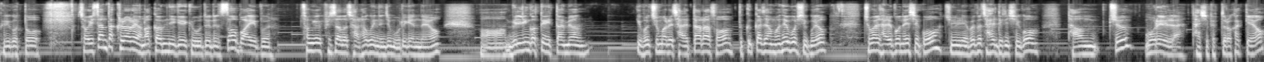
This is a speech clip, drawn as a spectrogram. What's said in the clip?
그리고 또 저희 산타클라라 연합감리교회 교우들은 서바이브 성경 필사도 잘 하고 있는지 모르겠네요. 어, 밀린 것들 있다면 이번 주말에 잘 따라서 또 끝까지 한번 해보시고요. 주말 잘 보내시고 주일 예배도 잘 드리시고 다음 주 월요일 날 다시 뵙도록 할게요.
